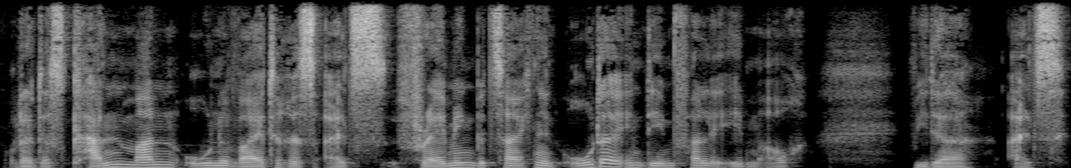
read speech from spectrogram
oder das kann man ohne weiteres als Framing bezeichnen oder in dem Falle eben auch wieder als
